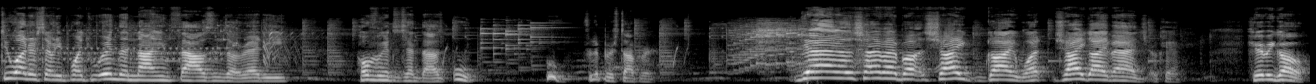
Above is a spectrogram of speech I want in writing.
270 points. We're in the 9,000s already. Hopefully we get to 10,000. Ooh. Ooh. Flipper stopper. Yeah, the shy guy, shy guy, what? Shy guy badge. Okay. Here we go.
